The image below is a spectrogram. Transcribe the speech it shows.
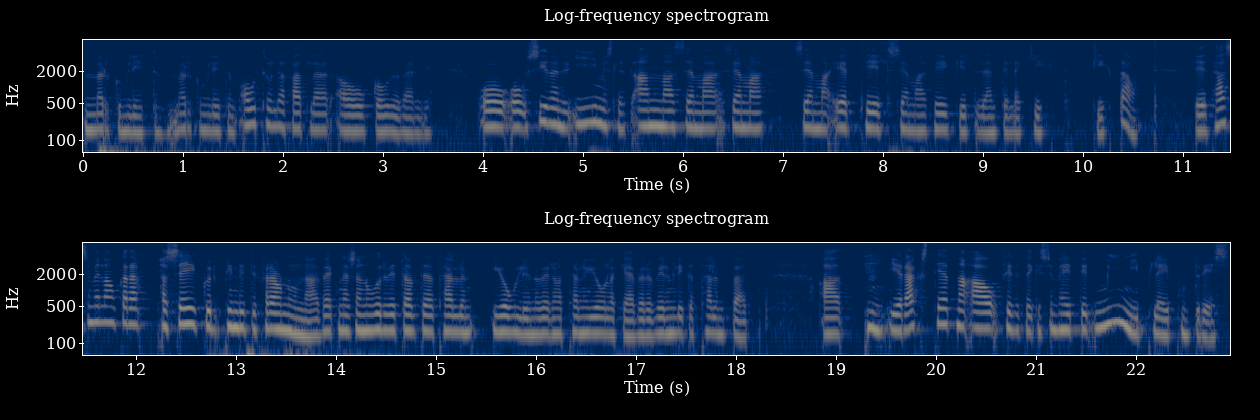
mörgum litum mörgum litum ótrúlega fallegar á góðu verði. Og, og síðan er ímislegt annað sem að, sem, að, sem að er til sem að þið getið endilega kíkt, kíkt á. E, það sem ég langar að, segja ykkur pínlítið frá núna vegna þess að nú erum við aldrei að tala um jólin og við erum að tala um jólagjafir og við erum líka að tala um börn að ég rakst hérna á fyrirtæki sem heitir miniplay.is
